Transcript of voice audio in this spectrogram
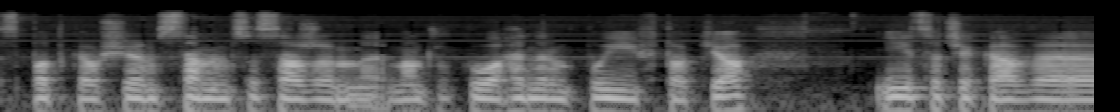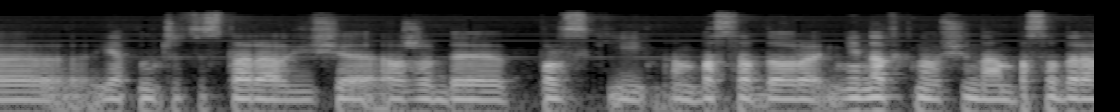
spotkał się z samym cesarzem Mandżukuo Henrym Pui w Tokio. I co ciekawe, Japończycy starali się, ażeby polski ambasador nie natknął się na ambasadora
